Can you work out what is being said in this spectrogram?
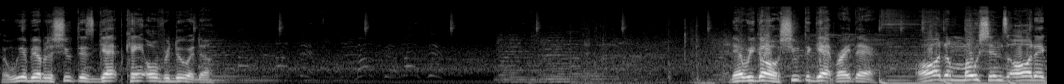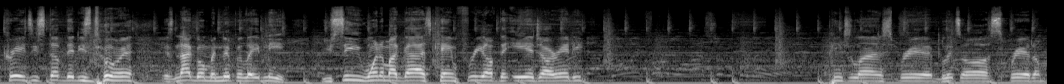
So we'll be able to shoot this gap. Can't overdo it though. There we go. Shoot the gap right there. All the motions, all that crazy stuff that he's doing is not going to manipulate me. You see one of my guys came free off the edge already. Pinch line spread, blitz off, spread them.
